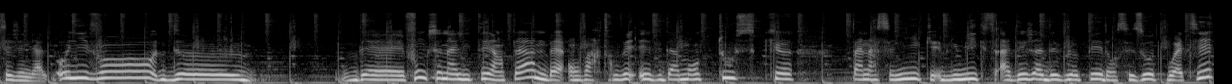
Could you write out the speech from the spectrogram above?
c'est génial. Au niveau de, des fonctionnalités internes, ben, on va retrouver évidemment tout ce que Panasonic Lumix a déjà développé dans ses autres boîtiers.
